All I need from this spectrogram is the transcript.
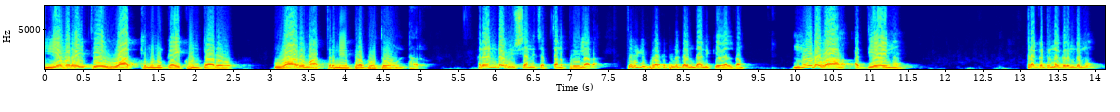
ఎవరైతే వాక్యమును గైకుంటారో వారు మాత్రమే ప్రభుతో ఉంటారు. రెండో విషయాన్ని చెప్తాను ప్రియులారా. తిరిగి ప్రకటన గ్రంథానికే వెళ్దాం. మూడవ అధ్యాయము. ప్రకటన గ్రంథము.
